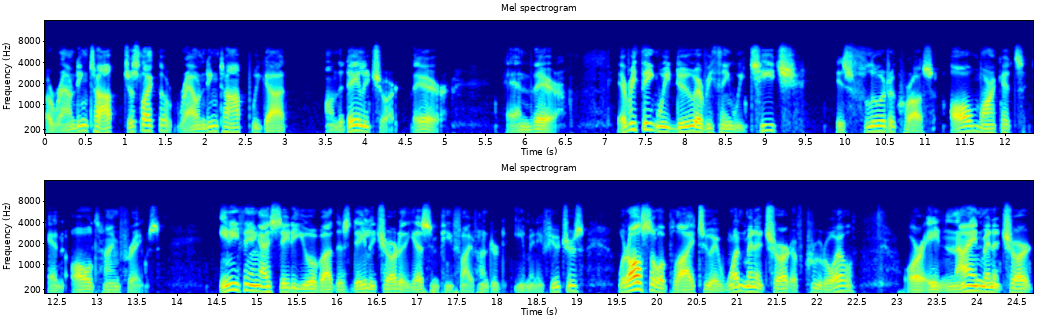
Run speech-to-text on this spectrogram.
a rounding top, just like the rounding top we got on the daily chart. There and there. Everything we do, everything we teach is fluid across all markets and all time frames. Anything I say to you about this daily chart of the S&P 500 E-mini futures would also apply to a one-minute chart of crude oil or a nine-minute chart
